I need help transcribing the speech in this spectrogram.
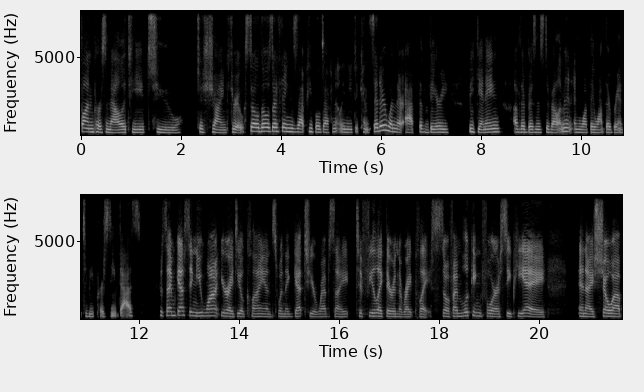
fun personality to to shine through. So those are things that people definitely need to consider when they're at the very beginning of their business development and what they want their brand to be perceived as. Because I'm guessing you want your ideal clients when they get to your website to feel like they're in the right place. So if I'm looking for a CPA and I show up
